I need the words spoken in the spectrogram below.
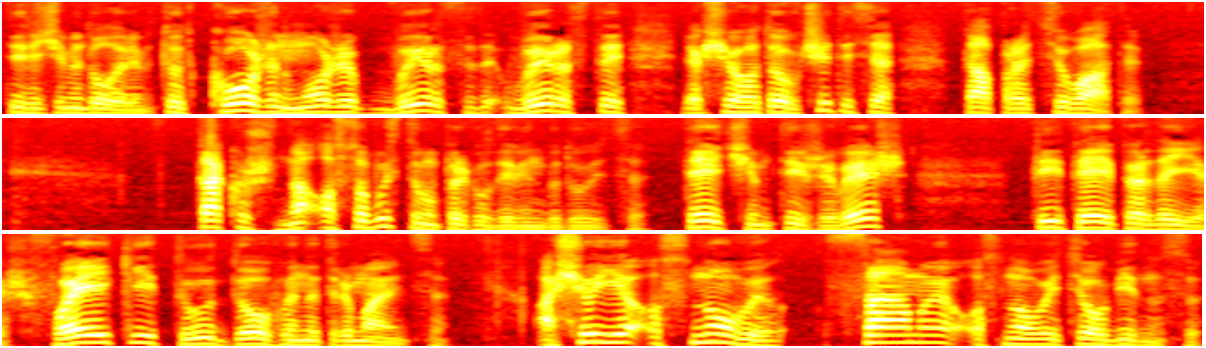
тисячами доларів. Тут кожен може вирости, вирости, якщо готов вчитися та працювати. Також на особистому прикладі він будується. Те, чим ти живеш, ти те й передаєш. Фейки тут довго не тримаються. А що є основою, самою основою цього бізнесу?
